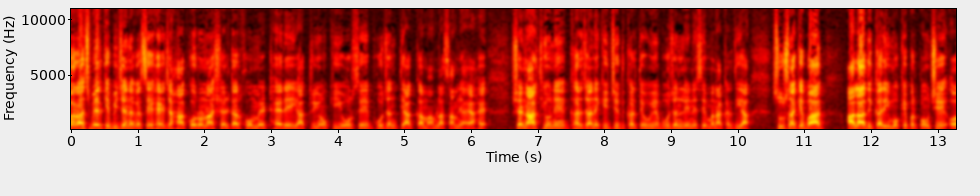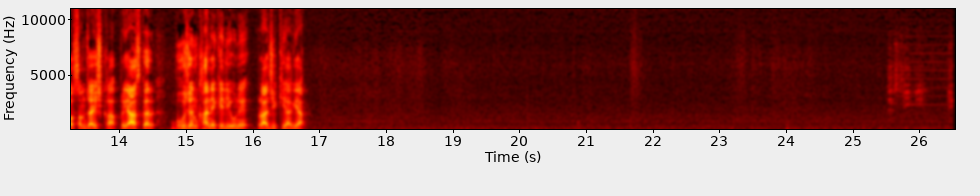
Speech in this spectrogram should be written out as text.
पर अजमेर के विजयनगर से है, जहाँ कोरोना शेल्टर होम में ठहरे यात्रियों की ओर से भोजन त्याग का मामला सामने आया है। शरणार्थियों ने घर जाने की जिद करते हुए भोजन लेने से मना कर दिया। सूचना के बाद आला अधिकारी मौके पर पहुँचे और समझाइश का प्रयास कर भोजन खाने के लिए उन्हें राज़ी किया गया।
